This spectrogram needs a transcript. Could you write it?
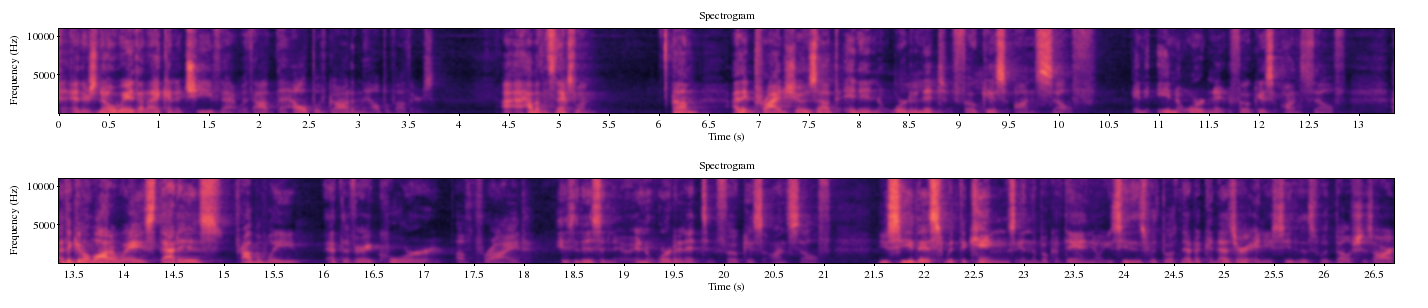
And, and there's no way that I can achieve that without the help of God and the help of others. Uh, how about this next one? Um, I think pride shows up in an inordinate focus on self, an inordinate focus on self. I think in a lot of ways that is probably at the very core of pride is it is an inordinate focus on self. You see this with the kings in the book of Daniel. You see this with both Nebuchadnezzar and you see this with Belshazzar.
